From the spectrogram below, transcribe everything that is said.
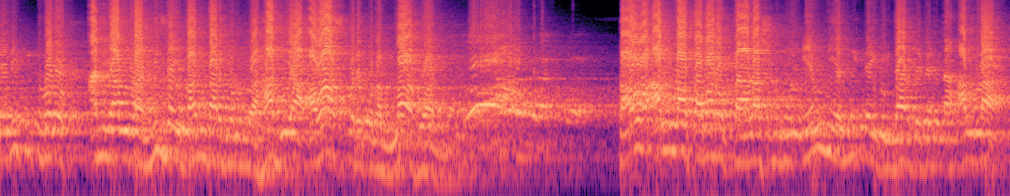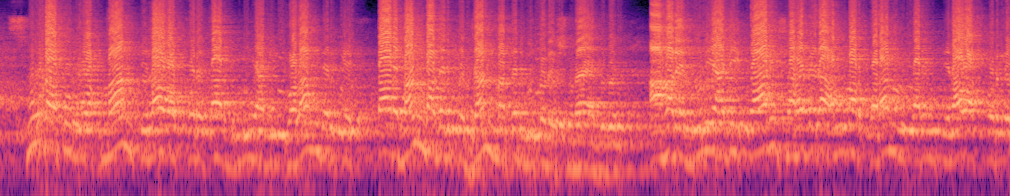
বেনিফিট হলো। আমি আল্লাহ নিজেই বান্দার জন্য হাদিয়া আওয়াজ করে বললাম, আল্লাহু তাও আল্লাহ তাবারক তাআলা শুধু এমনি এমনিতেই দিদার দেবেন না, আল্লাহ সূরাতুর রহমান তেলাওয়াত করে তার দুনিয়াবি গোলামদেরকে, তার বান্দাদেরকে জান্নাতের ভিতরে শোনায়া দেবেন। আহারে দুনিয়াবি কারি সাহেবেরা আল্লাহর তেলাওয়াত করলে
